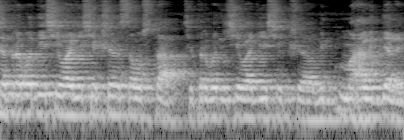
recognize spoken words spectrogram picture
छत्रपती शिवाजी शिक्षण संस्था छत्रपती शिवाजी शिक्ष वि- महाविद्यालय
